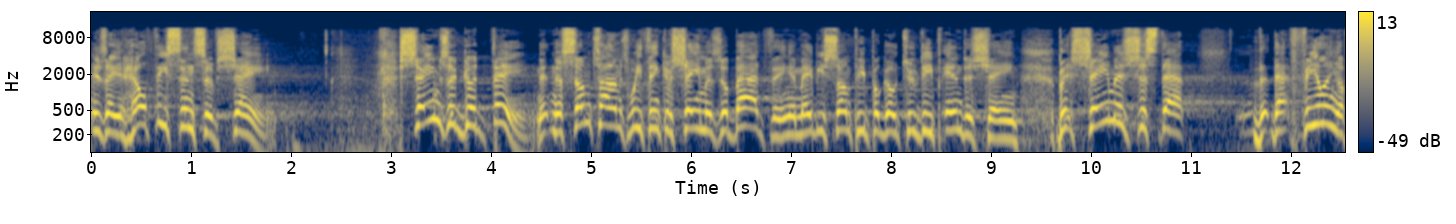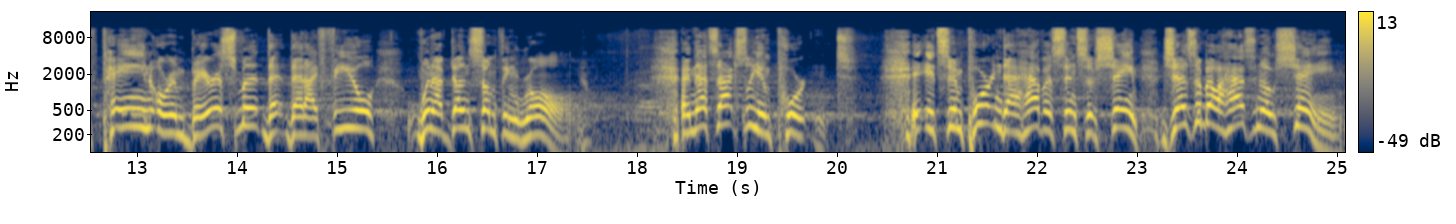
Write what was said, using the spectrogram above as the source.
is a healthy sense of shame. Shame's a good thing. Now, sometimes we think of shame as a bad thing, and maybe some people go too deep into shame, but shame is just that, that feeling of pain or embarrassment that, that I feel when I've done something wrong. And that's actually important. It's important to have a sense of shame. Jezebel has no shame.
